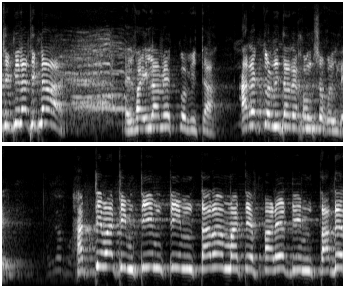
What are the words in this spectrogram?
ঠিক নিলা ঠিক না? এই ভাইলাম এক কবিতা, আরেক কবিতার এক অংশ কইলে হাট্টি মাটিম টিম টিম তারা মাঠে পাড়ে ডিম তাদের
